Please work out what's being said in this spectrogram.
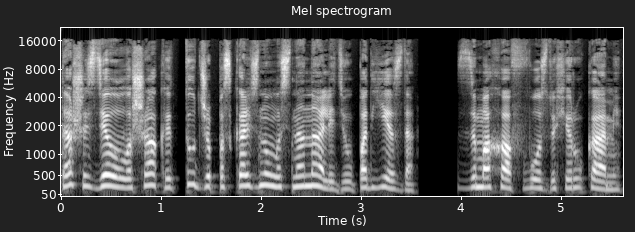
Даша сделала шаг и тут же поскользнулась на наледи у подъезда, замахав в воздухе руками.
